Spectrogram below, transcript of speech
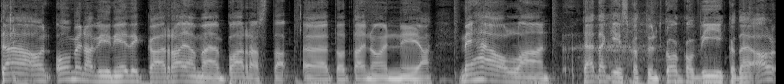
Tää on omenaviini etikkaa Rajamäen parasta. Öö, tota noin, niin, ja mehän ollaan tätä kiskottu nyt koko viikko. Tai al-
